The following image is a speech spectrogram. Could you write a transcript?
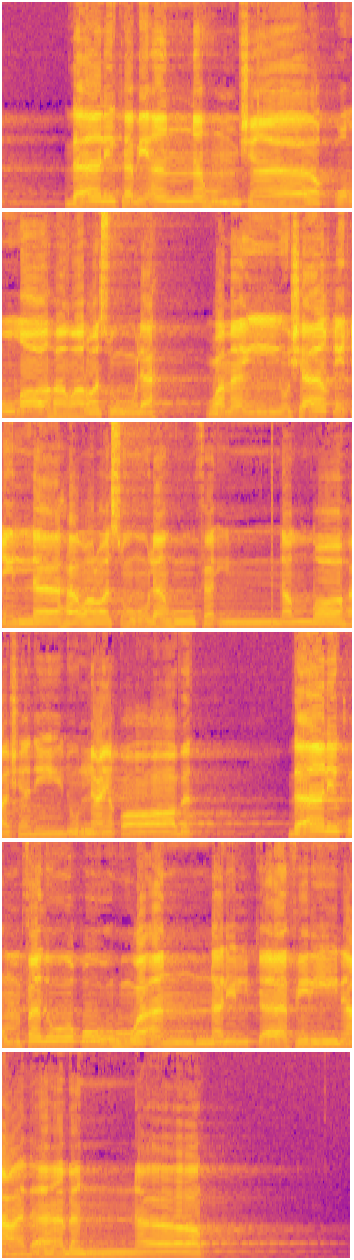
ذلك بأنهم شاقوا الله ورسوله ومن يشاقق الله ورسوله فإن الله شديد العقاب. ذلكم فذوقوه وأن للكافرين عذاب النار.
